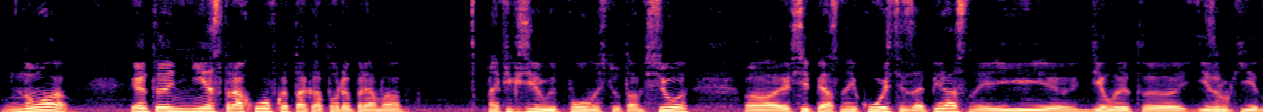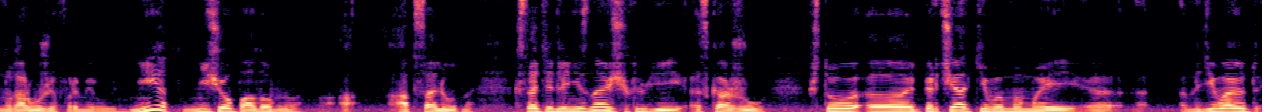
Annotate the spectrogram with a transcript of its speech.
Но это не страховка та, которая прямо фиксирует полностью там все, э, все пясные кости, запясные и делает э, из руки, ну, оружие формирует. Нет, ничего подобного. А, Абсолютно. Кстати, для незнающих людей скажу, что э, перчатки в ММА э, надевают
